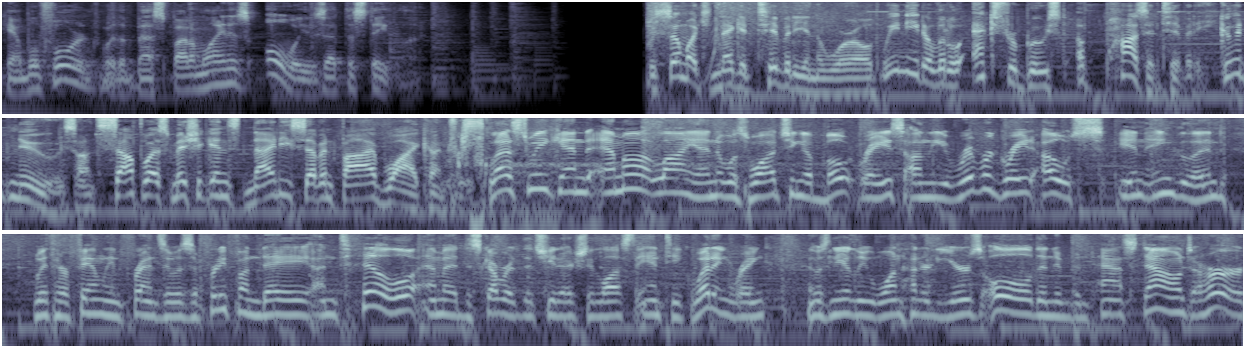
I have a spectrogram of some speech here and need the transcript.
Campbell Ford, where the best bottom line is always at the state line. With so much negativity in the world, we need a little extra boost of positivity. Good news on Southwest Michigan's 97.5 Y Country. Last weekend, Emma Lyon was watching a boat race on the River Great Ouse in England with her family and friends. It was a pretty fun day until Emma discovered that she'd actually lost the antique wedding ring that was nearly 100 years old and had been passed down to her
